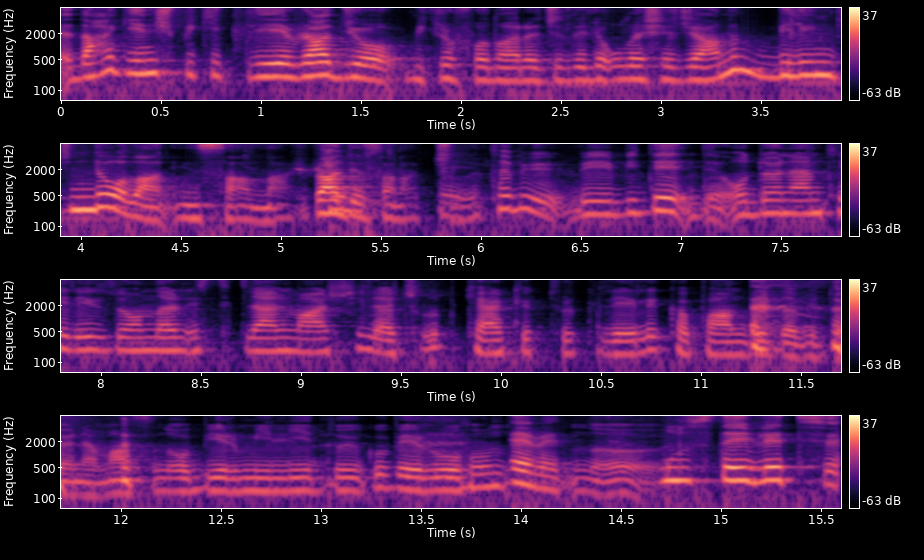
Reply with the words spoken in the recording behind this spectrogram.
daha geniş bir kitleye radyo mikrofonu aracılığıyla ulaşacağının bilincinde olan insanlar, radyo sanatçıları. E, Tabii bir, de, de o dönem televizyonların İstiklal Marşı ile açılıp Kerkük türküleriyle kapandığı da bir dönem. Aslında o bir milli duygu ve ruhun Evet. e, Ulus devlet e,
